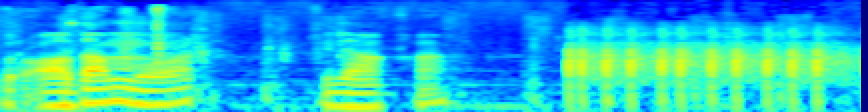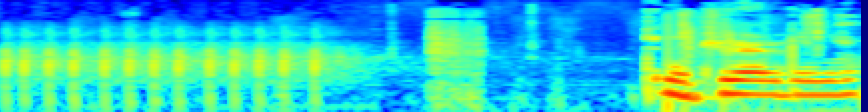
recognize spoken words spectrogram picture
Dur adam mı var? Bir dakika. Tokiler dolu.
